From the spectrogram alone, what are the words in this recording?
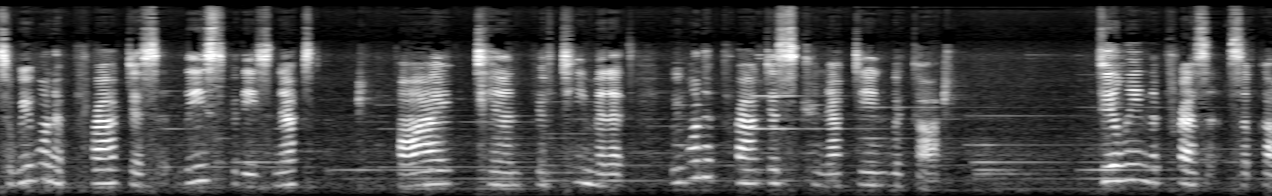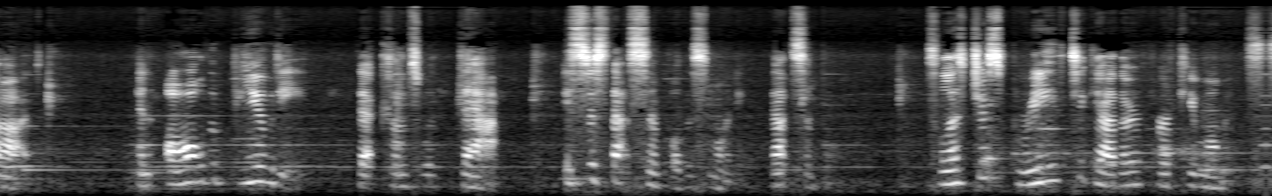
So we want to practice at least for these next 5, 10, 15 minutes. We want to practice connecting with God, feeling the presence of God and all the beauty that comes with that. It's just that simple this morning. That simple. So let's just breathe together for a few moments.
